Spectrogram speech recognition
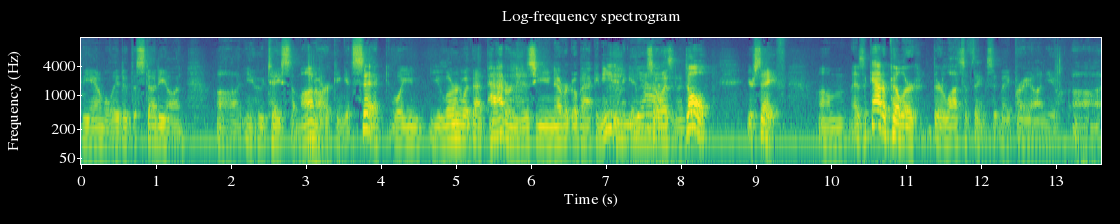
the animal they did the study on, uh, you know, who tastes the monarch and gets sick, well, you, you learn what that pattern is and you never go back and eat it again. Yeah. So as an adult, you're safe. Um, as a caterpillar, there are lots of things that may prey on you uh,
